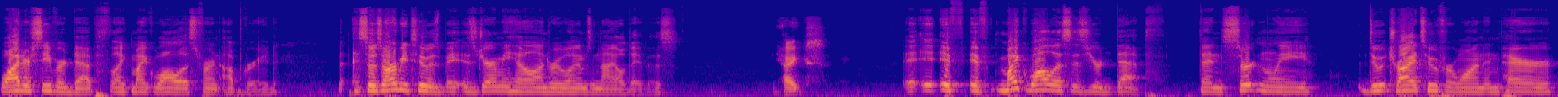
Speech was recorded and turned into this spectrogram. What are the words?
wide receiver depth like Mike Wallace for an upgrade? So his RB two is is Jeremy Hill, Andre Williams, and Knile Davis. Yikes. If if Mike Wallace is your depth, then certainly do it. Try a two for one and pair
